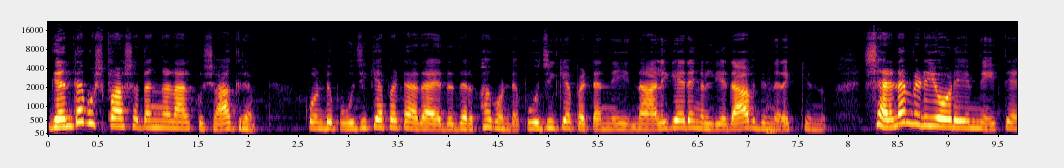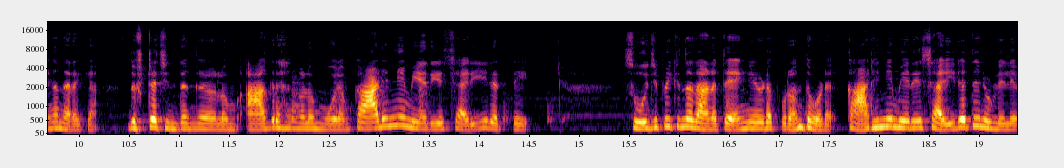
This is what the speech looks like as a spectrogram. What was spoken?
ഗന്ധപുഷ്പാക്ഷതങ്ങളാൽ കുശാഗ്രം. കൊണ്ട് പൂജിക്കപ്പെട്ട അതായത് ദർഭ കൊണ്ട് പൂജിക്കപ്പെട്ട നെയ് നാളികേരങ്ങളിൽ യഥാവിധി നിറയ്ക്കുന്നു. ശരണം വിടിയോടെയും നെയ്ത്തേങ്ങ നിറയ്ക്കാം. ദുഷ്ടചിന്തകളും ആഗ്രഹങ്ങളും മൂലം കാഠിന്യമേറിയ ശരീരത്തെ സൂചിപ്പിക്കുന്നതാണ് തേങ്ങയുടെ പുറന്തോട്. കാഠിന്യമേറിയ ശരീരത്തിനുള്ളിലെ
